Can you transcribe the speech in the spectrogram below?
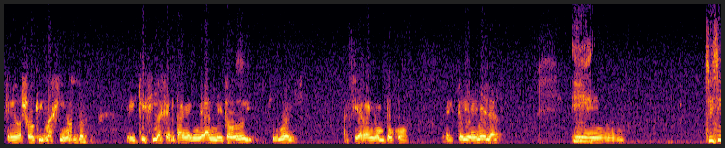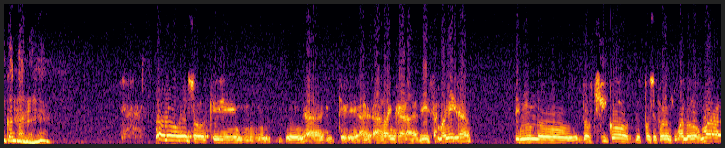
creo yo que imagino, eh, que sí iba a ser tan grande todo y, bueno, así arranca un poco la historia de Nela. Eh, Sí, sí, contanos. ¿eh? No, no, eso, que, eh, que arranca de esa manera, teniendo dos chicos, después se fueron sumando dos más,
